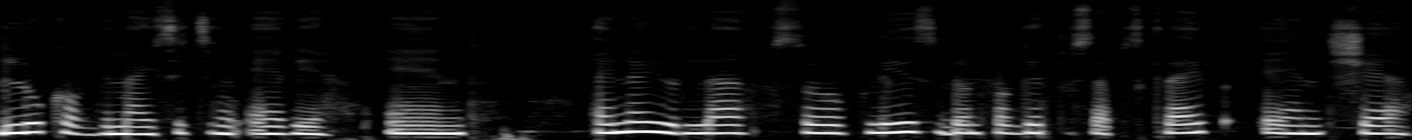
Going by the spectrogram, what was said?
look of the, my sitting area and I know you love so please don't forget to subscribe and share.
